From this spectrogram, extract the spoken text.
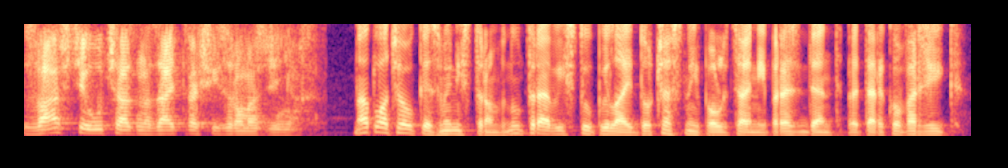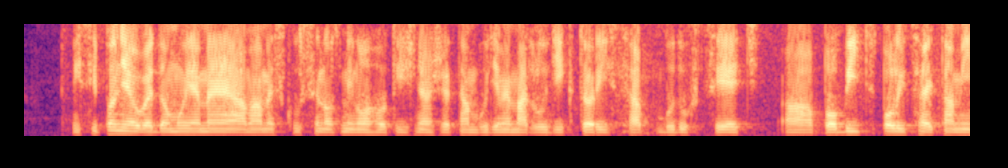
zvážte účasť na zajtrajších zhromaždeniach. Na tlačovke s ministrom vnútra vystúpil aj dočasný policajný prezident Peter Kovaržík. My si plne uvedomujeme a máme skúsenosť minulého týždňa, že tam budeme mať ľudí, ktorí sa budú chcieť pobiť s policajtami.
